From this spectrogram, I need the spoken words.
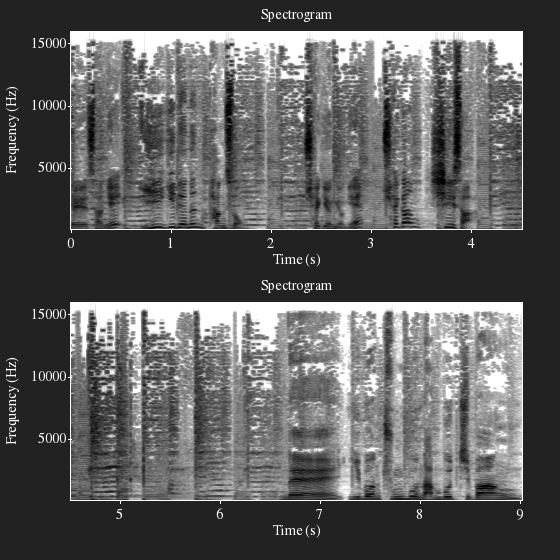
세상에 이익이 되는 방송 최경영의 최강 시사 네, 이번 중부 남부 지방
